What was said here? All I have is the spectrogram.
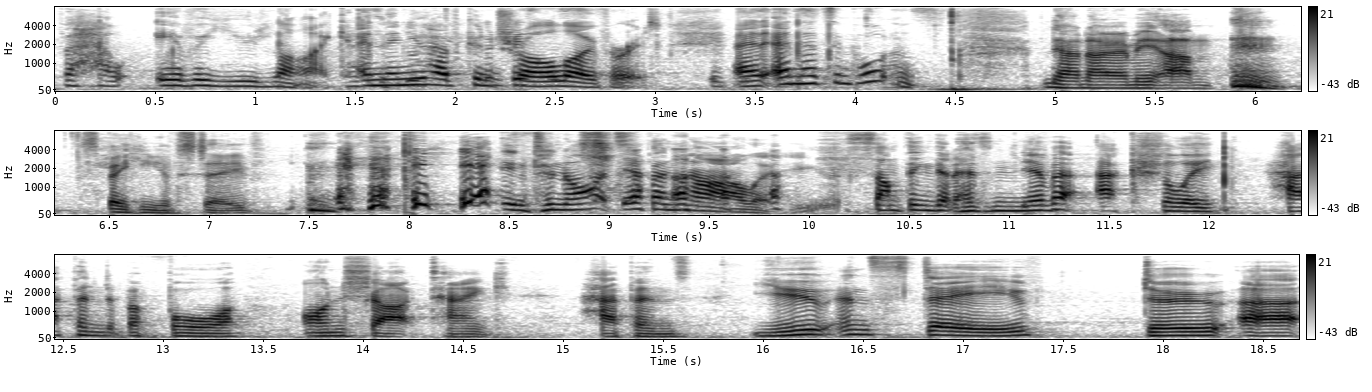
for however you like, and a then you have control over it. And, and that's important. Now, Naomi, um, speaking of Steve, in tonight's finale, something that has never actually happened before on Shark Tank happens. You and Steve do. Uh,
